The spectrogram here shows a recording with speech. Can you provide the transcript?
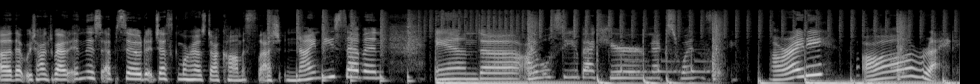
uh, that we talked about in this episode at jessicamoorhouse.com slash 97. And uh, I will see you back here next Wednesday. Alrighty? Alrighty.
